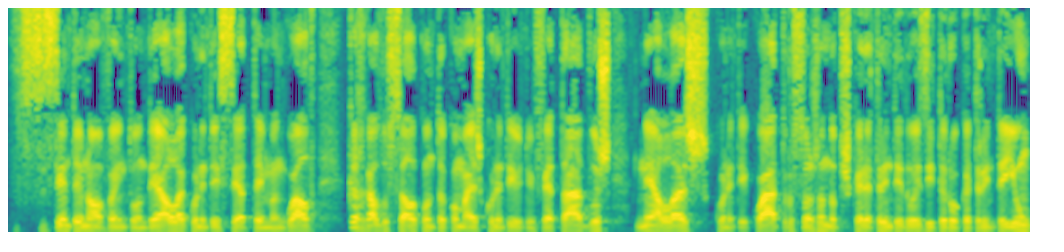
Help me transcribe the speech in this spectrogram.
69 em Tondela, 47 em Mangualde. Carregal do Sal conta com mais 48 infectados, Nelas 44, São João da Pesqueira 32 e Tarouca 31,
